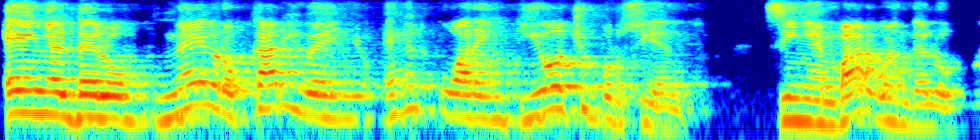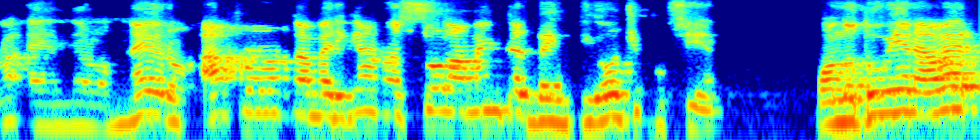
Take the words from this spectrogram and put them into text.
En el de los negros caribeños es el 48%. Sin embargo, en de los, los negros afro-norteamericanos es solamente el 28%. Cuando tú vienes a ver,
